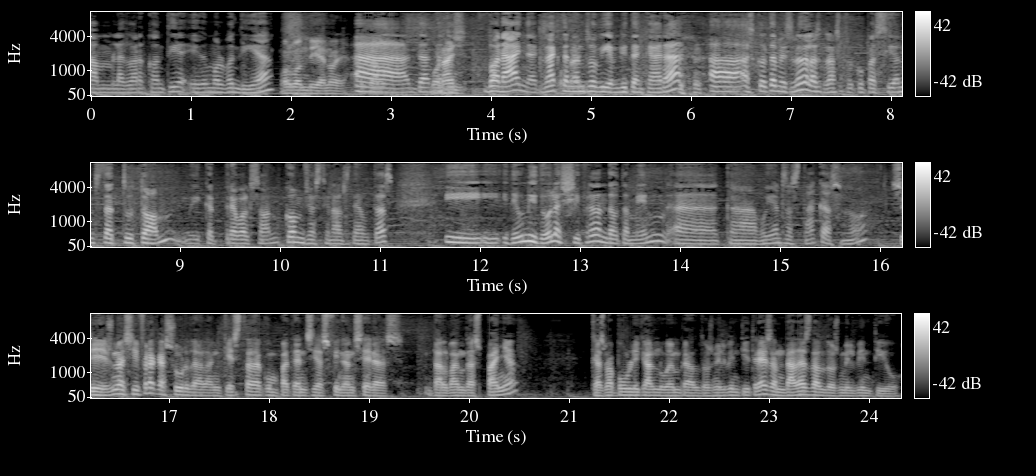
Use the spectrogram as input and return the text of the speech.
amb l'Eduard Conti. Edu, molt bon dia. Molt bon dia, Noé. Uh, de, bon any. Bon any, exacte, bon no any. ens ho havíem dit encara. Uh, escolta, és una de les grans preocupacions de tothom i que et treu el son, com gestionar els deutes. I, i, i déu-n'hi-do la xifra d'endeutament eh, que avui ens destaques, no? Sí, és una xifra que surt de l'enquesta de competències financeres del Banc d'Espanya, que es va publicar el novembre del 2023 amb dades del 2021.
